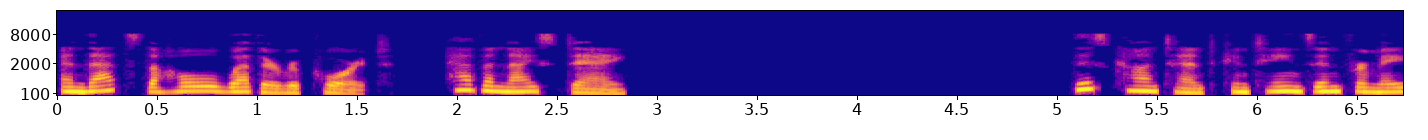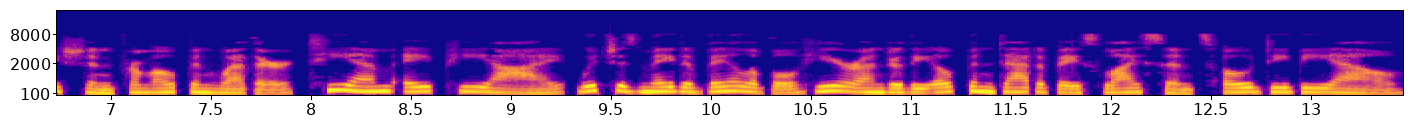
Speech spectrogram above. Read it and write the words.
And that's the whole weather report. Have a nice day. This content contains information from OpenWeather TM API, which is made available here under the Open Database License ODBL.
